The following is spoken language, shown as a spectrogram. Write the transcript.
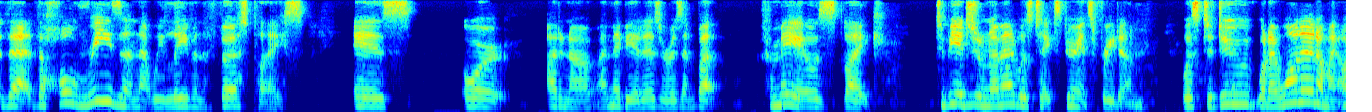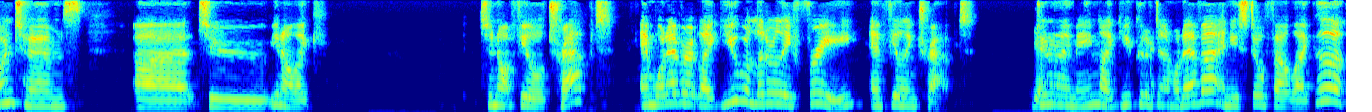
that the whole reason that we leave in the first place is, or I don't know, uh, maybe it is or isn't, but for me, it was like to be a digital nomad was to experience freedom, was to do what I wanted on my own terms, uh, to, you know, like to not feel trapped and whatever, like you were literally free and feeling trapped. Yes. Do you know what I mean? Like you could have done whatever and you still felt like, ugh,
